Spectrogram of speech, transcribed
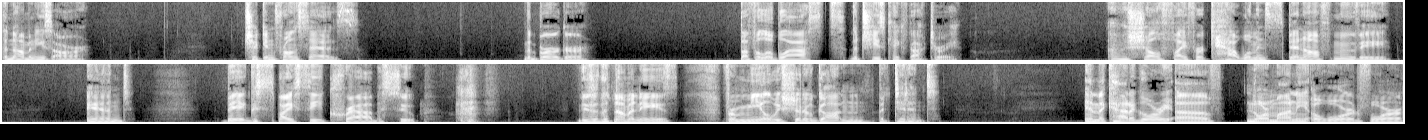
the nominees are Chicken Francaise, The Burger, Buffalo Blast's The Cheesecake Factory, a Michelle Pfeiffer Catwoman spin off movie, and Big Spicy Crab Soup. These are the nominees for Meal We Should Have Gotten But Didn't. In the category of Normani Award for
